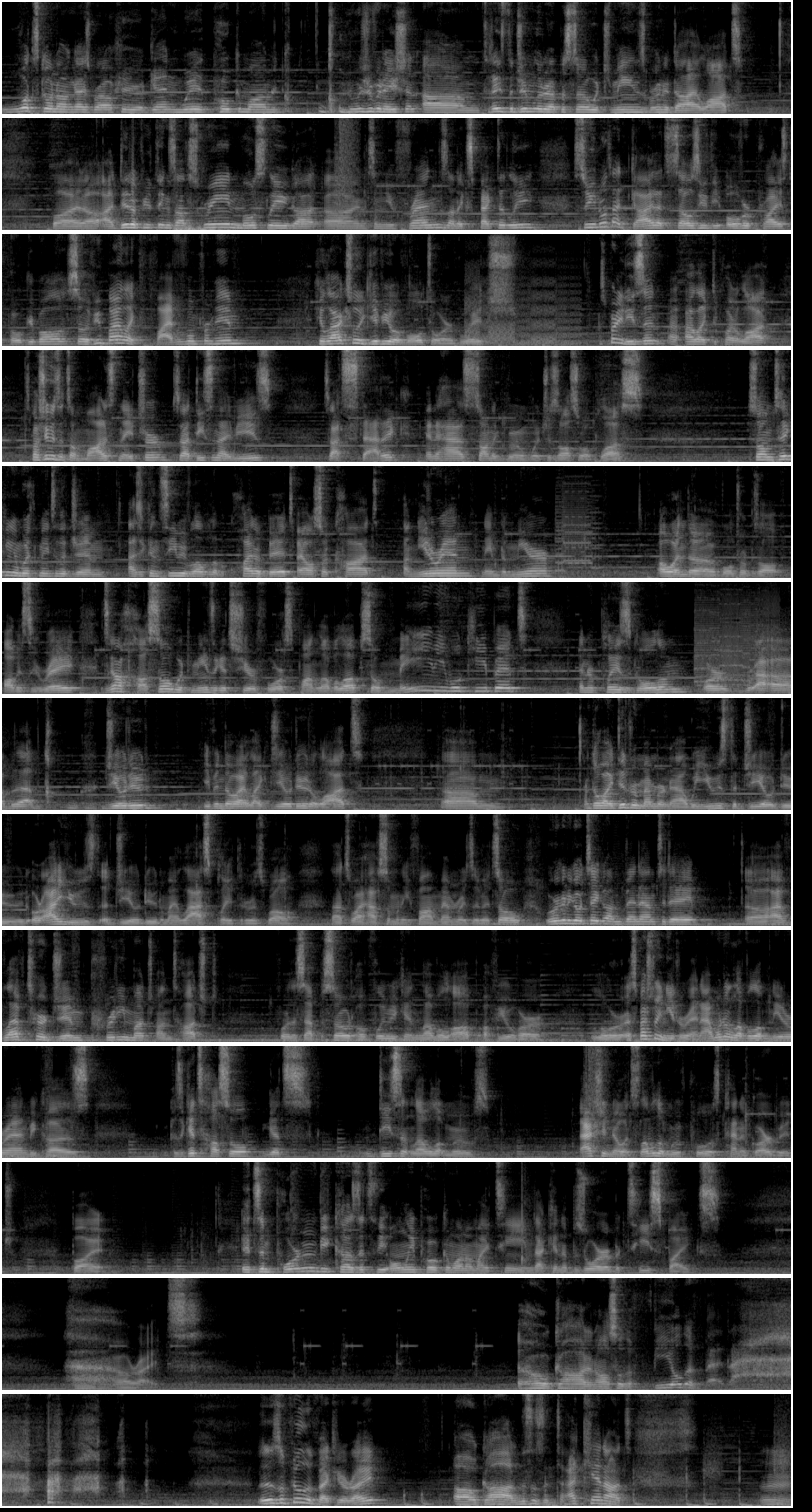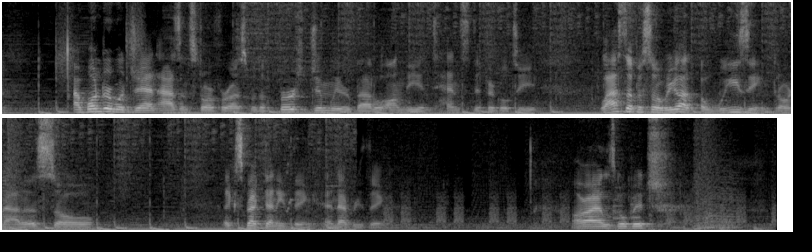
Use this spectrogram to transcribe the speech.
What's going on guys, we're out here again with Pokemon Rejuvenation. Um, today's the gym leader episode, which means we're gonna die a lot. But uh, I did a few things off screen, mostly got uh, some new friends unexpectedly. So you know that guy that sells you the overpriced Pokeball? So if you buy like five of them from him, he'll actually give you a Voltorb, which is pretty decent. I, I liked it quite a lot, especially because it's a modest nature. It's got decent IVs. It's got static, and it has Sonic Boom, which is also a plus. So I'm taking it with me to the gym. As you can see, we've leveled up quite a bit. I also caught a Nidoran named Amir. Oh, and the Voltorb is all obviously Ray. It's got Hustle, which means it gets Sheer Force upon level up, so maybe we'll keep it and replace Golem or uh, uh, Geodude, even though I like Geodude a lot. Um, Though I did remember now, we used the Geodude, or I used a Geodude in my last playthrough as well. That's why I have so many fond memories of it. So we're going to go take on Venam today. Uh, I've left her gym pretty much untouched for this episode. Hopefully we can level up a few of our lower, especially Nidoran. I want to level up Nidoran because, because it gets hustle, it gets decent level up moves. Actually, no, its level up move pool is kind of garbage, but it's important because it's the only Pokemon on my team that can absorb T-Spikes. Alright. Oh god, and also the field effect. There's a field effect here, right? Oh god, and this is not I cannot... Mm. I wonder what Jan has in store for us for the first gym leader battle on the intense difficulty. Last episode, we got a wheezing thrown at us, so expect anything and everything. Alright, let's go, bitch.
